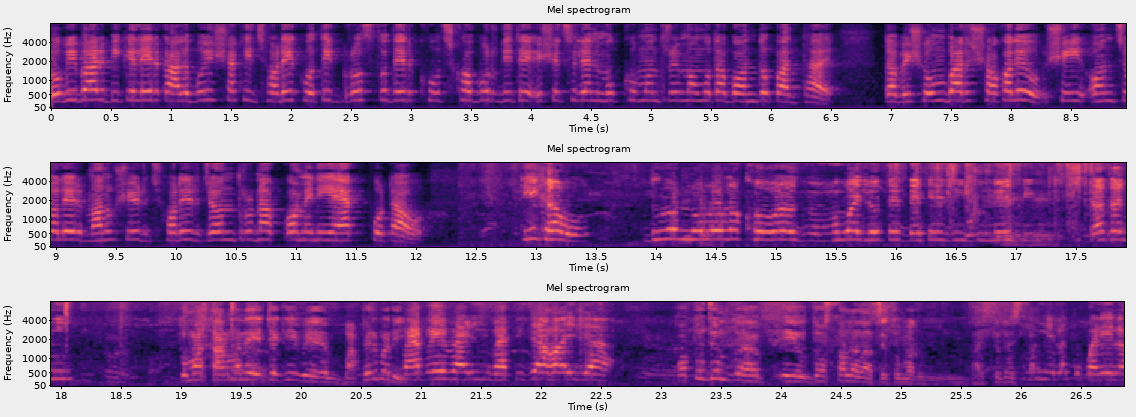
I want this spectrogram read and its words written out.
রবিবার বিকেলের কালবৈশাখী ঝড়ে ক্ষতিগ্রস্তদের খোঁজ খবর নিতে এসেছিলেন মুখ্যমন্ত্রী মমতা বন্দ্যোপাধ্যায়। তবে সোমবার সকালেও সেই অঞ্চলের মানুষের ঝড়ের যন্ত্রণা কমেনি এক ফোঁটাও। কি খাব? দূর খবর মোবাইলতে দেখেছি শুনেছি জানি। তোমার তার মানে এটা কি বাপের বাড়ি? বাপের বাড়ি ভাতিজা হইলা কতজন দশতলার আছে তোমার ভাইস্তা টাইস্তা বাড়ি না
